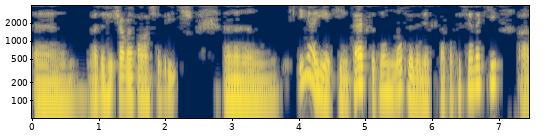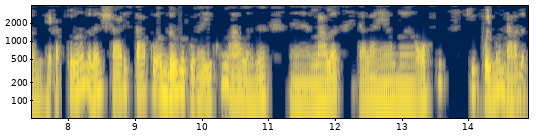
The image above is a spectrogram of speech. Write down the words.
É, mas a gente já vai falar sobre isso. É, e aí, aqui em Texas, né, um outro elemento que está acontecendo é que, um, recapitulando, né, Char está andando por aí com Lala, né? É, Lala, ela é uma órfã que foi mandada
